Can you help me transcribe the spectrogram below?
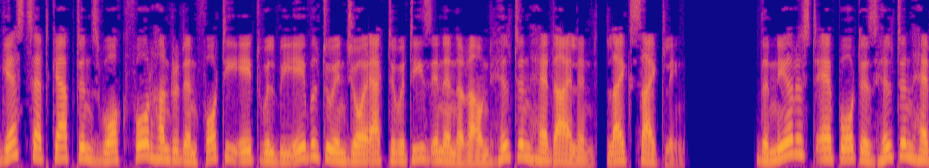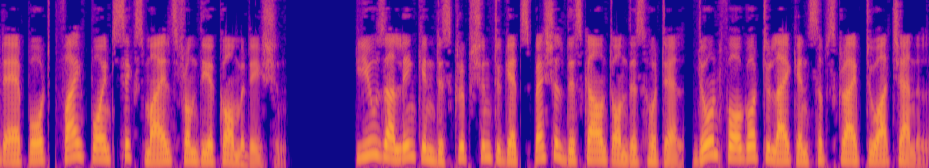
Guests at Captain's Walk 448 will be able to enjoy activities in and around Hilton Head Island, like cycling. The nearest airport is Hilton Head Airport, 5.6 miles from the accommodation. Use our link in description to get special discount on this hotel. Don't forget to like and subscribe to our channel.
